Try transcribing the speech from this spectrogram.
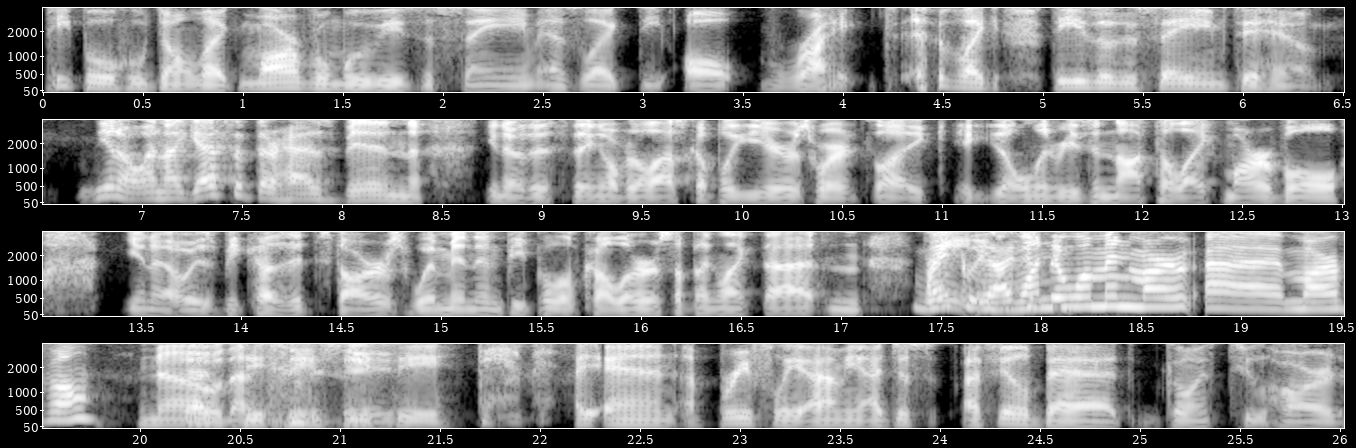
people who don't like marvel movies the same as like the alt right like these are the same to him you know, and I guess that there has been, you know, this thing over the last couple of years where it's like the only reason not to like Marvel, you know, is because it stars women and people of color or something like that. And Wait, frankly, is I Wonder think- Woman Mar- uh, Marvel? no, that's, D- DC. Damn it. I, and uh, briefly, I mean, I just I feel bad going too hard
